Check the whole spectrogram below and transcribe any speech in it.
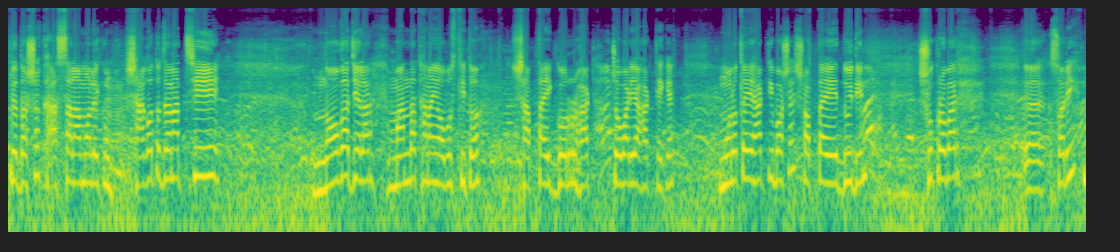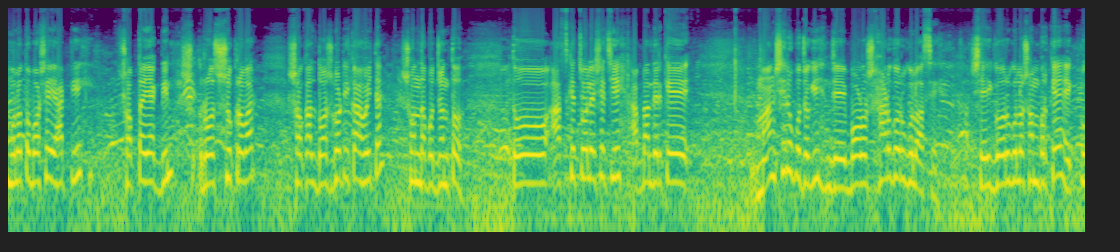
সুপ্রিয় দর্শক, আসসালামু আলাইকুম। স্বাগত জানাচ্ছি নওগাঁ জেলার মান্দা থানায় অবস্থিত সাপ্তাহিক গরুর হাট, চৌবাড়িয়া হাট থেকে। মূলত এই হাটটি বসে সপ্তাহে দুই দিন। শুক্রবার সরি মূলত বসে এই হাটটি সপ্তাহে একদিন। রোজ শুক্রবার সকাল দশ ঘটিকা হইতে সন্ধ্যা পর্যন্ত। তো আজকে চলে এসেছি আপনাদেরকে মাংসের উপযোগী যে বড় ষাঁড় গরুগুলো আছে, সেই গরুগুলো সম্পর্কে একটু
